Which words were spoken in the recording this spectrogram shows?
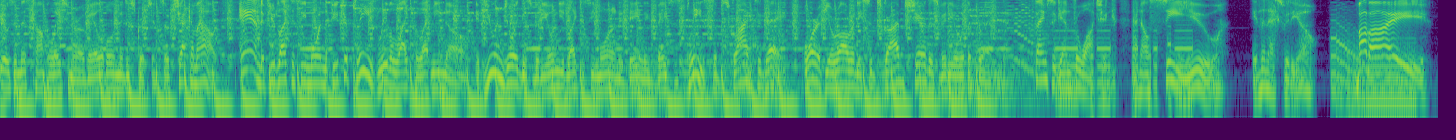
videos in this compilation are available in the description, so check them out. And if you'd like to see more in the future, please leave a like to let me know. If you enjoyed this video and you'd like to see more on a daily basis, please subscribe today. Or if you're already subscribed, share this video with a friend. Thanks again for watching, and I'll see you in the next video. Bye-bye!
